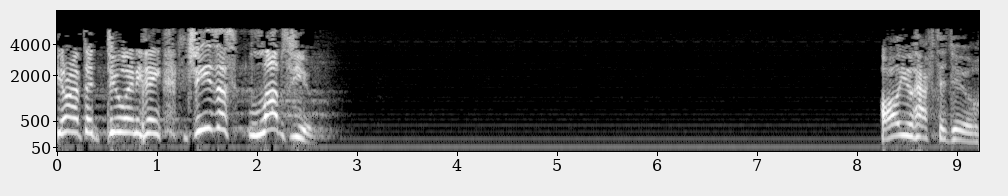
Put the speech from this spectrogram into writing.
You don't have to do anything. Jesus loves you. All you have to do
